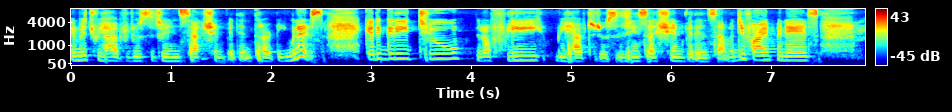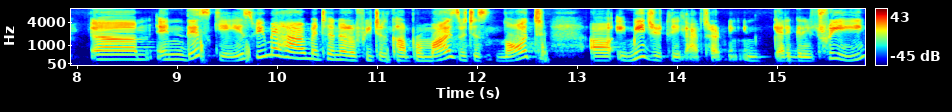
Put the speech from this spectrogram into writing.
in which we have to do cesarean section within 30 minutes. Category 2, roughly, we have to do cesarean section within 75 minutes. Um, in this case, we may have maternal or fetal compromise, which is not uh, immediately life threatening. In category 3,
